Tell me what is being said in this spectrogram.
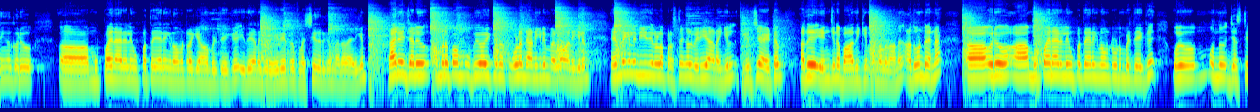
നിങ്ങൾക്കൊരു മുപ്പതിനായിരം അല്ലെങ്കിൽ മുപ്പത്തയ്യായിരം കിലോമീറ്റർ ഒക്കെ ആകുമ്പോഴത്തേക്ക് ഇത് കണക്ക് റേഡിയേറ്റർ ഫ്ലഷ് ചെയ്തെടുക്കുന്നത് നല്ലതായിരിക്കും. കാര്യം വെച്ചാൽ നമ്മളിപ്പം ഉപയോഗിക്കുന്ന കൂളന്റ് ആണെങ്കിലും വെള്ളമാണെങ്കിലും എന്തെങ്കിലും രീതിയിലുള്ള പ്രശ്നങ്ങൾ വരികയാണെങ്കിൽ തീർച്ചയായിട്ടും അത് എഞ്ചിനെ ബാധിക്കും എന്നുള്ളതാണ്. അതുകൊണ്ട് തന്നെ ഒരു മുപ്പതിനായിരം അല്ലെങ്കിൽ മുപ്പത്തായിരം കിലോമീറ്റർ ഓടുമ്പോഴത്തേക്ക് ഒന്ന് ജസ്റ്റ്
